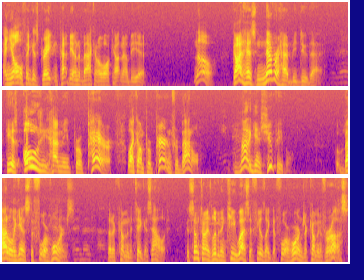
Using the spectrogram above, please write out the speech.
and you all think it's great and pat me on the back, and I'll walk out and I'll be it. No. God has never had me do that. Amen. He has always had me prepare like I'm preparing for battle. Not against you people, but battle against the four horns that are coming to take us out. Because sometimes living in Key West, it feels like the four horns are coming for us.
